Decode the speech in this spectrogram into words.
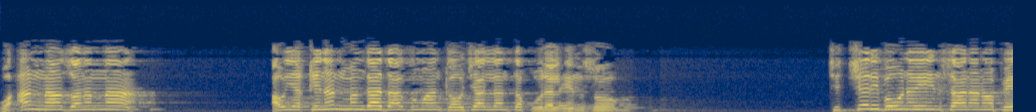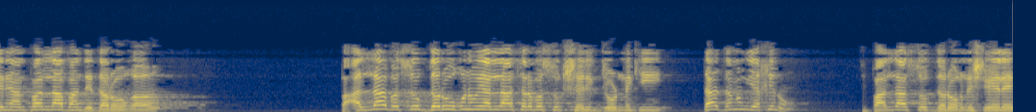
وانا ظننا او یقینا منګه دا ګمان کو چې لن تقول الانس چې چری بونه انسانانو پیران په الله باندې دروغ په الله بسوک دروغ نه وي الله سره بسوک شریک جوړ نه کی دا زمنګ یقینو چې په الله سوک دروغ نشویلې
